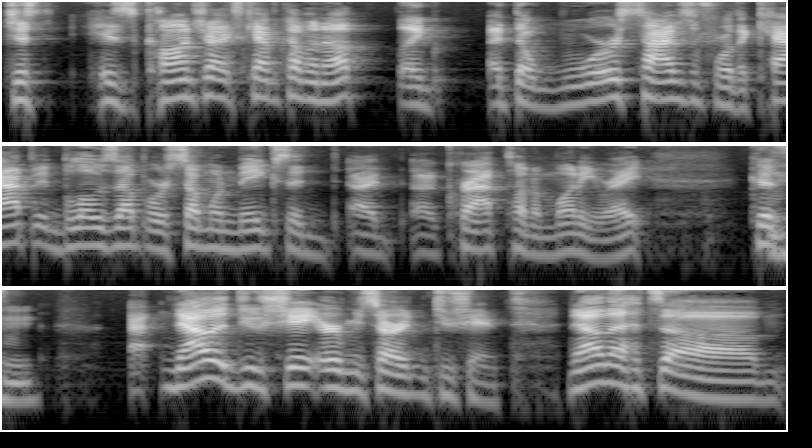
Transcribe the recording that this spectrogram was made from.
Just his contracts kept coming up like at the worst times before the cap it blows up or someone makes a, a, a crap ton of money, right? Because Mm-hmm. Now that Duchesne, or sorry, Duchesne, now that um,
